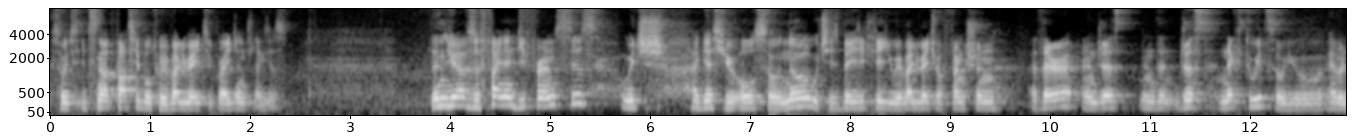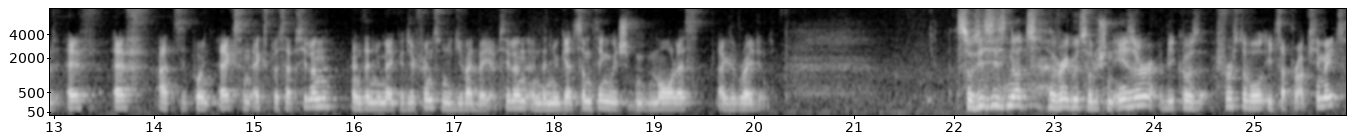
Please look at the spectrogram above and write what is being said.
So it's, it's not possible to evaluate a gradient like this. Then you have the finite differences, which I guess you also know, which is basically you evaluate your function there and just and then just next to it, so you have f f at the point x and x plus epsilon, and then you make a difference and you divide by epsilon, and then you get something which more or less like the gradient. So this is not a very good solution either, because first of all, it's approximate.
